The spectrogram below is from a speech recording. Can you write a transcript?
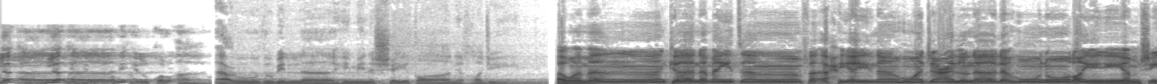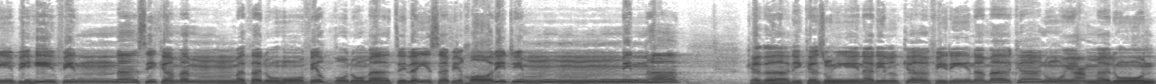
لآن القرآن. أ ع و ذ ب ا ل ل ه من ا ل ش ي ط ا ن ا ل ج ي م أومن كان ميتا فأحييناه وجعلنا له نورا يمشي به في الناس كمن مثله في الظلمات ليس بخارج منها. كذلك زين للكافرين ما كانوا يعملون.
